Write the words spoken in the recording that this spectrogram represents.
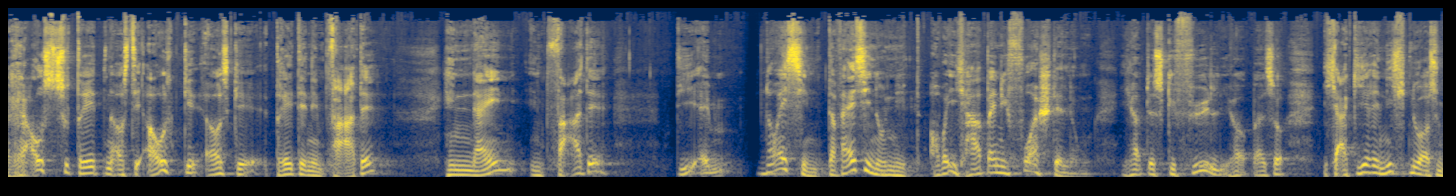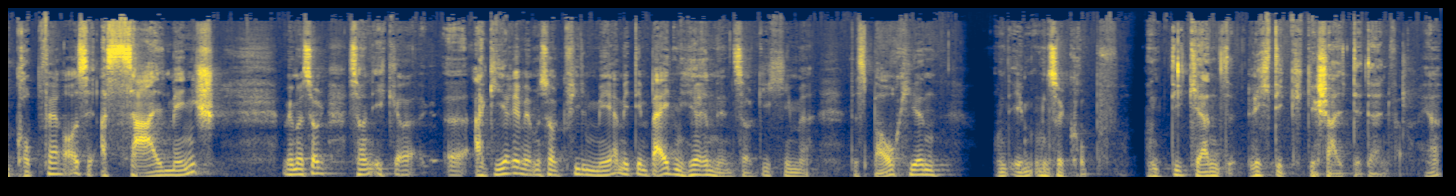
rauszutreten aus die ausgetretenen Pfade, hinein in Pfade, die eben neu sind. Da weiß ich noch nicht, aber ich habe eine Vorstellung. Ich habe das Gefühl, ich habe also, ich agiere nicht nur aus dem Kopf heraus als Zahlmensch, wenn man sagt, sondern ich äh, agiere, wenn man sagt, viel mehr mit den beiden Hirnen, sage ich immer. Das Bauchhirn und eben unser Kopf. Und die kehren richtig geschaltet einfach. Ja?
